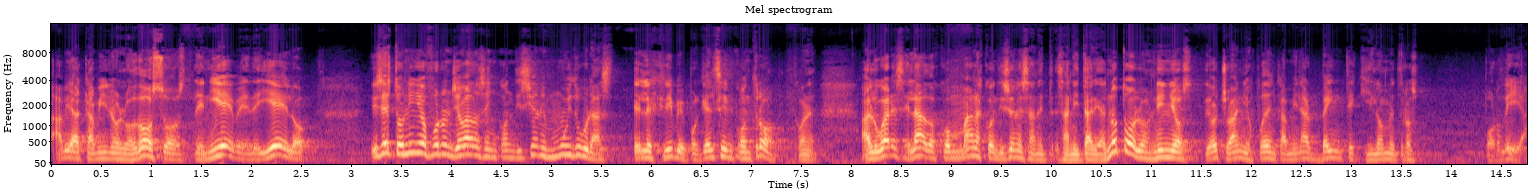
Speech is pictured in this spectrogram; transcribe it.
Había caminos lodosos, de nieve, de hielo. Dice, estos niños fueron llevados en condiciones muy duras, él escribe, porque él se encontró con, a lugares helados, con malas condiciones sanit- sanitarias. No todos los niños de 8 años pueden caminar 20 kilómetros por día.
